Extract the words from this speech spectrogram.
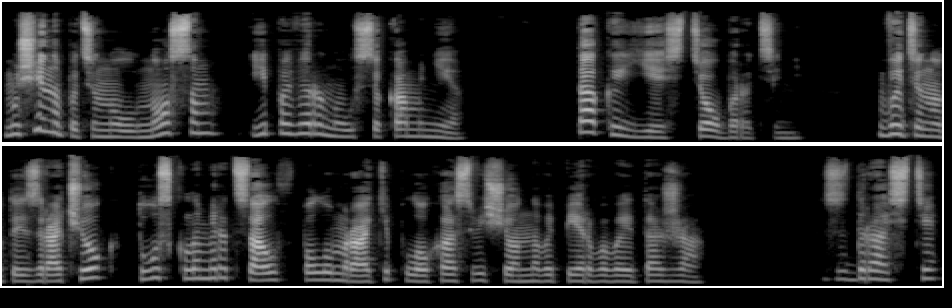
мужчина потянул носом и повернулся ко мне. Так и есть оборотень. Вытянутый зрачок, тускло мерцал в полумраке плохо освещенного первого этажа. «Здрасте»,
